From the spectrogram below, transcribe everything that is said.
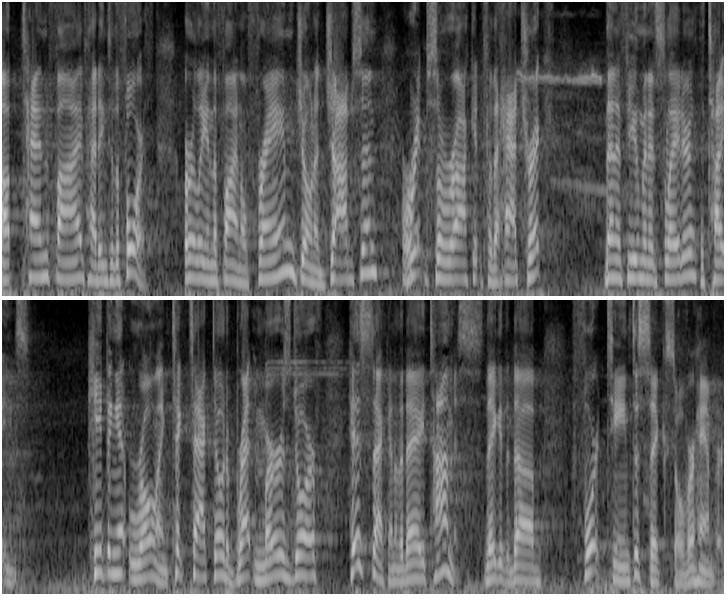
up 10-5 heading to the fourth. Early in the final frame, Jonah Jobson rips a rocket for the hat trick. Then a few minutes later, the Titans keeping it rolling. Tic-tac-toe to Brett Mersdorf. His second of the day, Thomas. They get the dub 14 to 6 over Hamburg.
